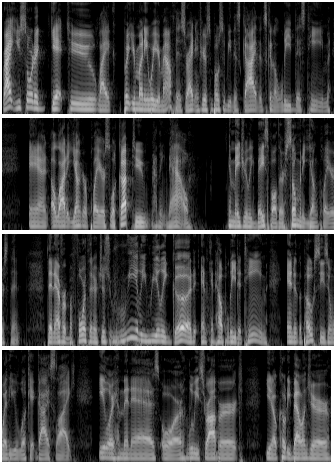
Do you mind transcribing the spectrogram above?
right, you sort of get to like put your money where your mouth is, right? And if you're supposed to be this guy that's going to lead this team and a lot of younger players look up to, I think now in Major League Baseball, there's so many young players than than ever before that are just really, really good and can help lead a team into the postseason. Whether you look at guys like Eloy Jimenez or Luis Robert, you know, Cody Bellinger.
